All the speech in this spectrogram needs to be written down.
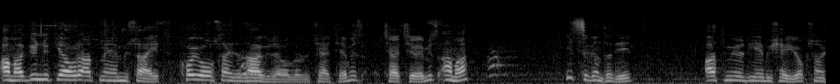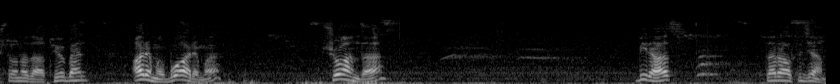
ama günlük yavru atmaya müsait. Koyu olsaydı daha güzel olurdu çerçevemiz, çerçevemiz ama hiç sıkıntı değil. Atmıyor diye bir şey yok. Sonuçta ona da atıyor. Ben arımı, bu arımı şu anda biraz daraltacağım.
